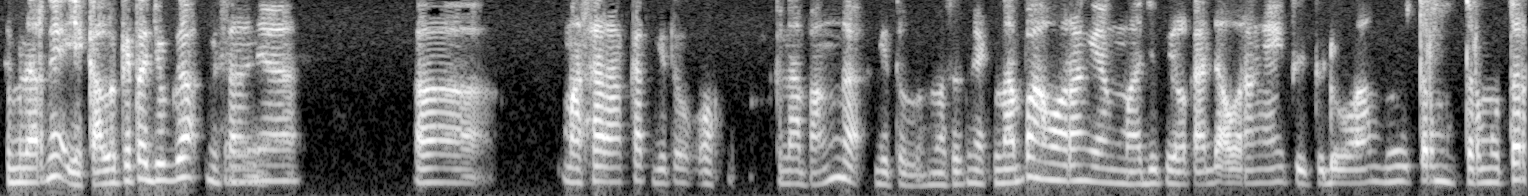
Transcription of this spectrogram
sebenarnya ya kalau kita juga misalnya eh, masyarakat gitu oh kenapa enggak gitu loh. Maksudnya kenapa orang yang maju pilkada orangnya itu itu doang muter muter muter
